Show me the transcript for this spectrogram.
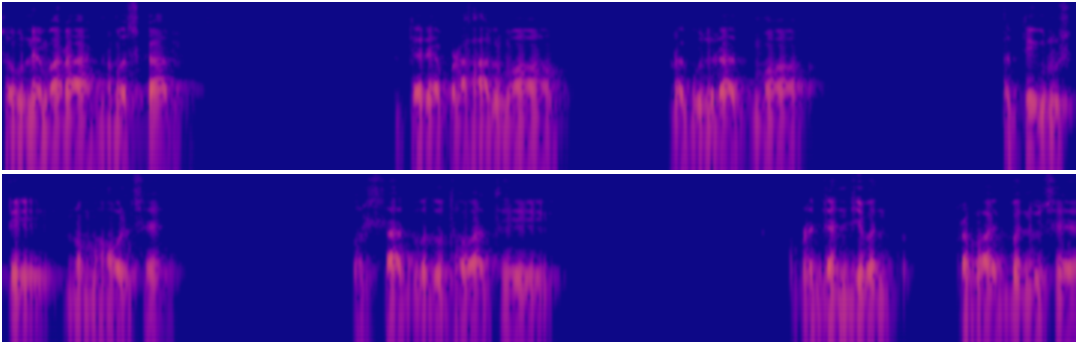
સૌને મારા નમસ્કાર. અત્યારે આપણા હાલમાં, આપણા ગુજરાતમાં અતિવૃષ્ટિનો માહોલ છે. વરસાદ વધુ થવાથી આપણે જનજીવન પ્રભાવિત બન્યું છે.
